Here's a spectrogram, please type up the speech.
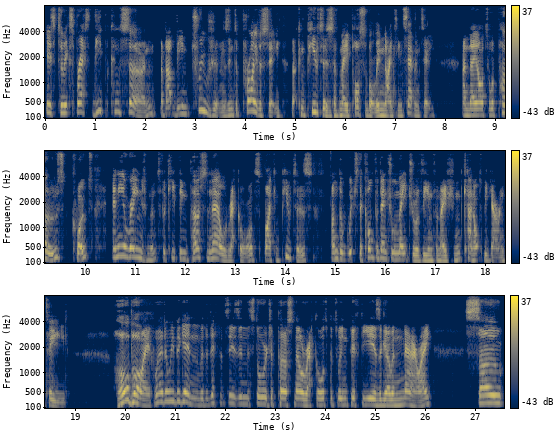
is to express deep concern about the intrusions into privacy that computers have made possible in 1970. And they are to oppose, quote, any arrangement for keeping personnel records by computers under which the confidential nature of the information cannot be guaranteed. Oh boy, where do we begin with the differences in the storage of personnel records between 50 years ago and now, eh? So,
